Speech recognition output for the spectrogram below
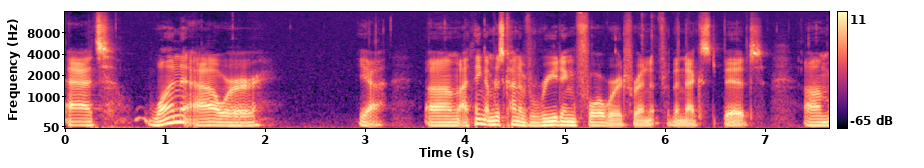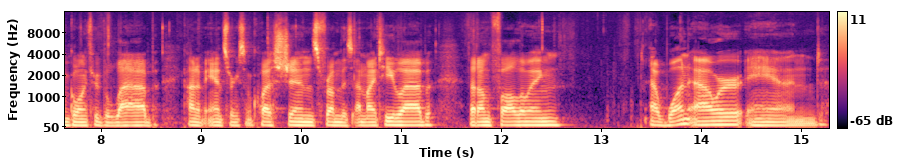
At one hour yeah, um, I think I'm just kind of reading forward for, for the next bit, um, going through the lab, kind of answering some questions from this MIT lab that I'm following. At one hour and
